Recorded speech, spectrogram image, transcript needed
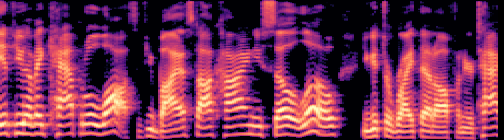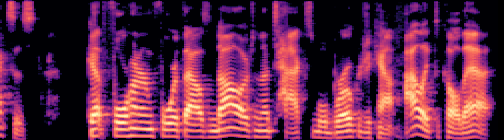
If you have a capital loss, if you buy a stock high and you sell it low, you get to write that off on your taxes. Got $404,000 in a taxable brokerage account. I like to call that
